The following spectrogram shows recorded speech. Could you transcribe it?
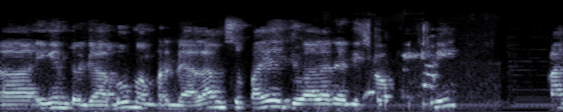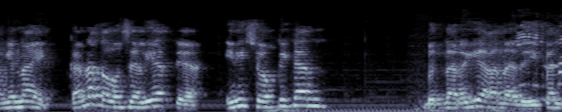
uh, ingin bergabung memperdalam supaya jualannya di Shopee ini makin naik. Karena kalau saya lihat ya, ini Shopee kan bentar lagi akan ada event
